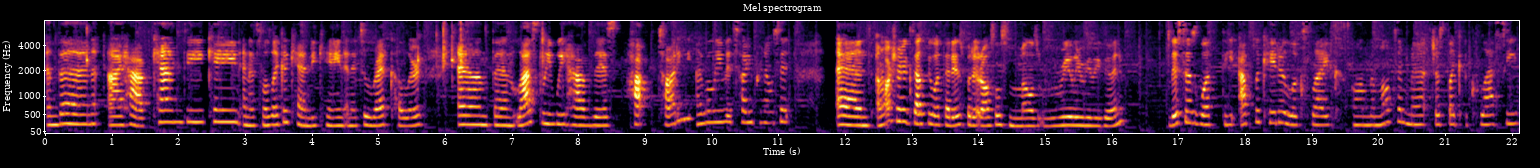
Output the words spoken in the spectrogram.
And then I have candy cane and it smells like a candy cane and it's a red color. And then lastly, we have this hot toddy, I believe it's how you pronounce it. And I'm not sure exactly what that is, but it also smells really, really good. This is what the applicator looks like on the Melted Matte, just like a classy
